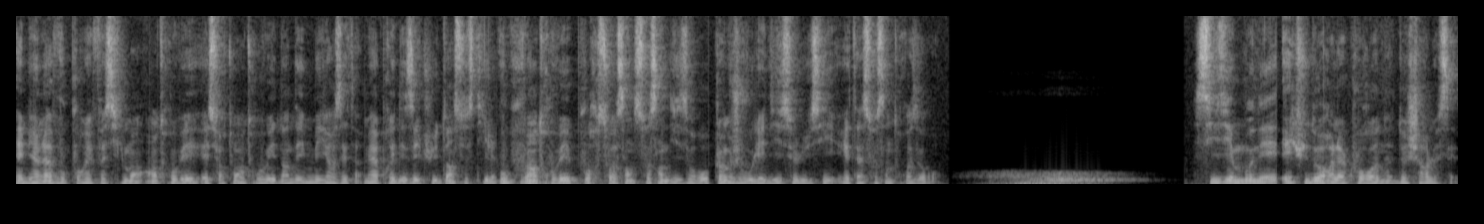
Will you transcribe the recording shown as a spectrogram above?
et eh bien là vous pourrez facilement en trouver et surtout en trouver dans des meilleurs états. Mais après des études dans ce style, vous pouvez en trouver pour 60-70 euros. Comme je vous l'ai dit, celui-ci est à 63 euros. Sixième monnaie, écu d'or à la couronne de Charles VII.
